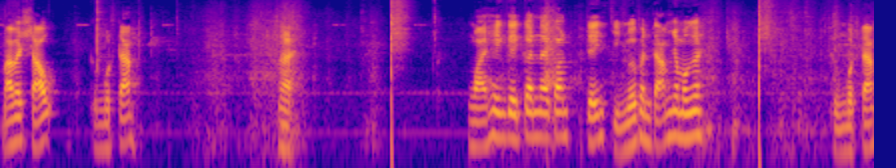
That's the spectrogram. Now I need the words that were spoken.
36 cứng 100 này. Ngoại hình cây cân này còn trên 90 phần trăm nha mọi người. Cứng 100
